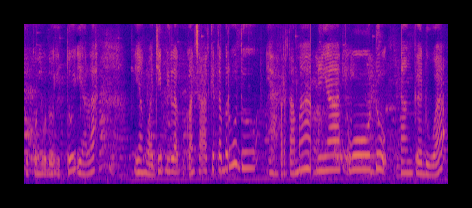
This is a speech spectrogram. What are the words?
Rukun wudhu itu ialah yang wajib dilakukan saat kita berwudhu Yang pertama niat wudhu Yang kedua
